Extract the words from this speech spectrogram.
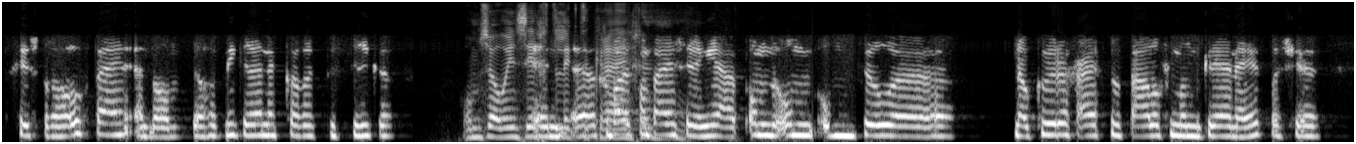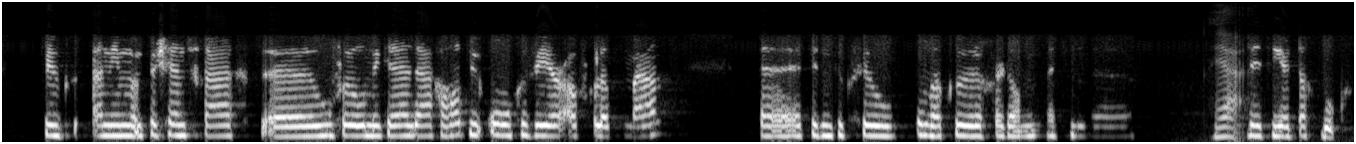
gisteren hoofdpijn? En dan de migraine karakteristieken. Om zo inzichtelijk eh, te gebruik van krijgen. pijnstilling, ja, om, om, om veel eh, nauwkeuriger eigenlijk te bepalen of iemand migraine heeft. Als je natuurlijk aan iemand, een patiënt vraagt eh, hoeveel migrainedagen had u ongeveer afgelopen maand, eh heb je natuurlijk veel onnauwkeuriger dan met een eh, Ja. gedetailleerd dagboek.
